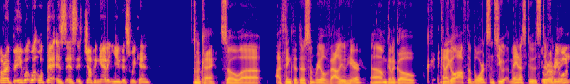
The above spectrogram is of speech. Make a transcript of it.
All right, B. What, what, what bet is, is is jumping out at you this weekend? Okay, so uh, I think that there's some real value here. Uh, I'm gonna go. Can I go off the board since you made us do this Go wherever differently? you want.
